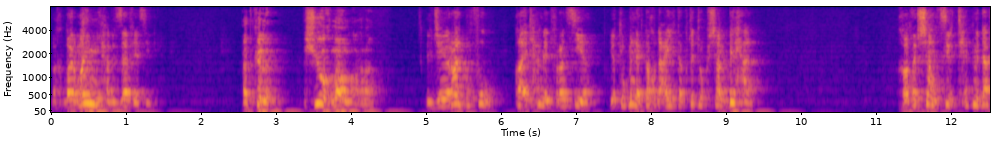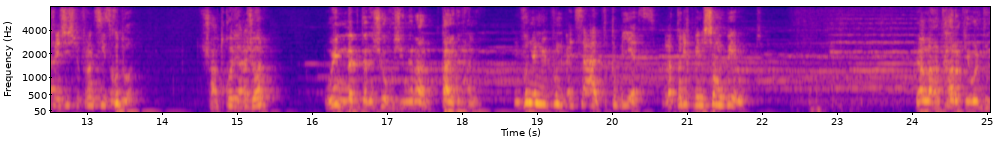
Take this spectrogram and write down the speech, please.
الأخبار ما هي منيحة بزاف يا سيدي. أتكلم. الشيوخ ما هم أغراب؟ الجنرال بوفو قائد حملة الفرنسية يطلب منك تاخذ عائلتك وتترك الشام بالحال. خاطر الشام تصير تحت مدافع الجيش الفرنسيس غدوة. شو عم تقول يا رجل؟ وين نقدر نشوف الجنرال قائد الحملة؟ نظن أنه يكون بعد ساعات في قب الياس على الطريق بين الشام وبيروت. يلا اتحرك يا ولدي.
